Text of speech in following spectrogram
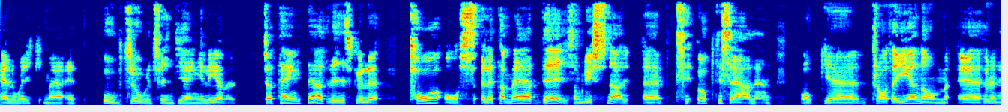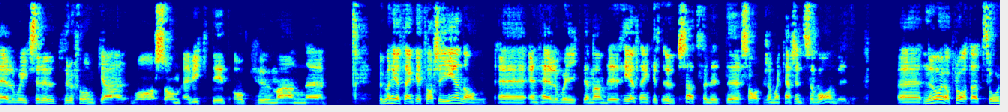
Hell Week med ett otroligt fint gäng elever. Så jag tänkte att vi skulle ta oss, eller ta med dig som lyssnar, eh, upp till Sälen och eh, prata igenom eh, hur en Hell Week ser ut, hur det funkar, vad som är viktigt och hur man, eh, hur man helt enkelt tar sig igenom eh, en Hell Week där man blir helt enkelt utsatt för lite saker som man kanske inte är så van vid. Eh, nu har jag pratat så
